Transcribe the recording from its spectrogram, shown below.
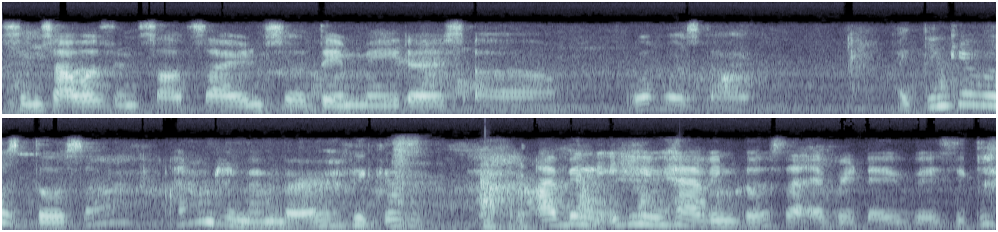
since I was in South Side, so they made us, um, what was that? I think it was dosa. I don't remember because I've been eating, having dosa every day basically.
